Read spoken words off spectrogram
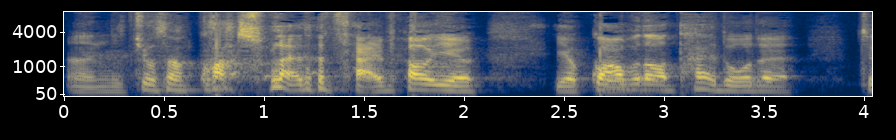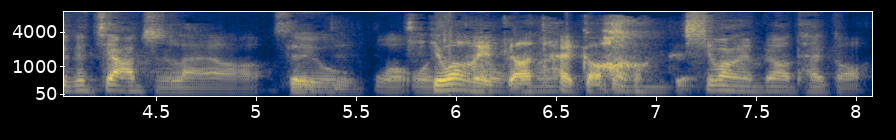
嗯，你就算刮出来的彩票也也刮不到太多的这个价值来啊。所以，我我希望也不要太高，希望也不要太高，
